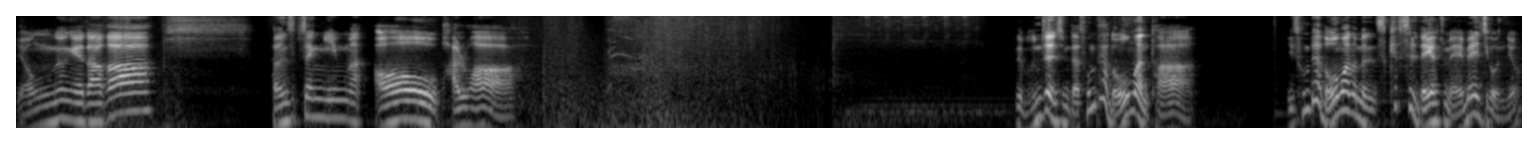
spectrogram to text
영능에다가, 연습생님, 어우, 발화. 근데 문제는 지금 나 손패가 너무 많다. 이 손패가 너무 많으면 스캡슬 내기가 좀 애매해지거든요?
